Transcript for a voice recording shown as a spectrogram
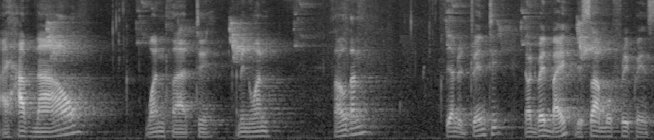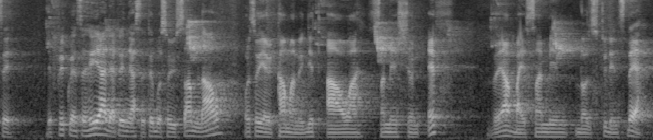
I have now 130, I mean 1,320. Now divide by the sum of frequency. The frequency here, they're telling us the table, so you sum now. Also here we come and we get our summation F there by summing those students there.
